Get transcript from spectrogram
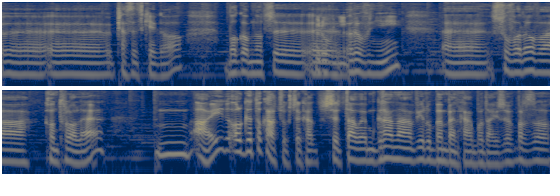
e, e, Piaseckiego, Bogom Nocy e, Równi. równi e, Suworowa Kontrole. Mm, A i Olgę Tokarczuk czytałem, gra na wielu bębenkach bodajże, bardzo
